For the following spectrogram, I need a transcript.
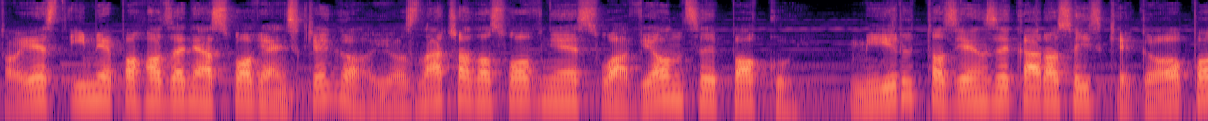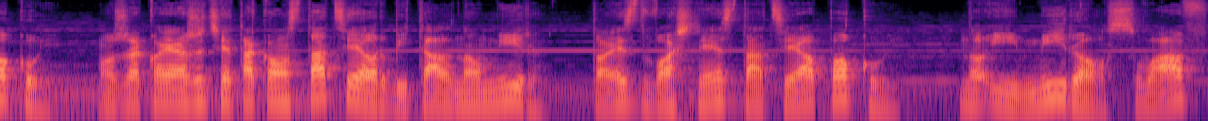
To jest imię pochodzenia słowiańskiego i oznacza dosłownie sławiący pokój. Mir to z języka rosyjskiego pokój. Może kojarzycie taką stację orbitalną Mir. To jest właśnie stacja pokój. No i Mirosław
